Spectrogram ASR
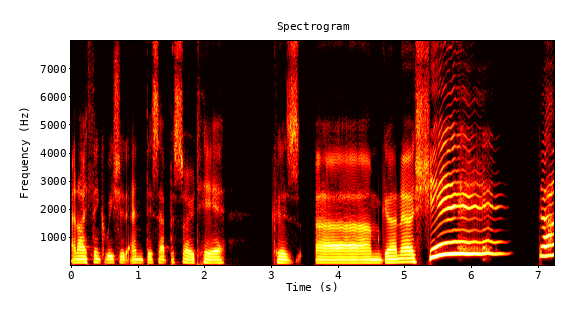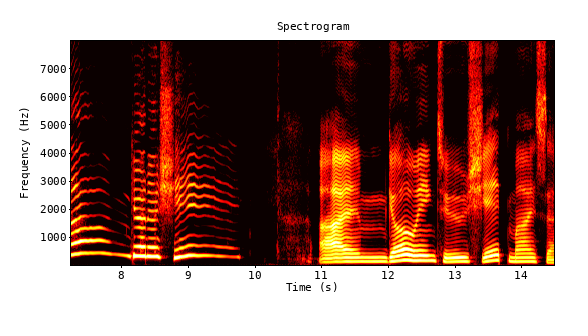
And I think we should end this episode here, because uh, I'm gonna shit. I'm gonna shit. I'm going to shit myself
